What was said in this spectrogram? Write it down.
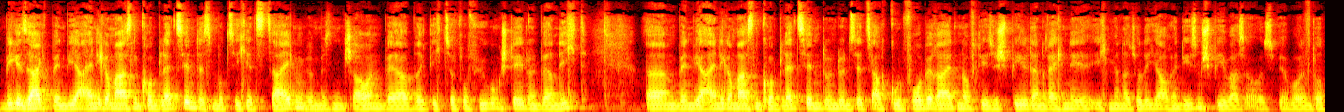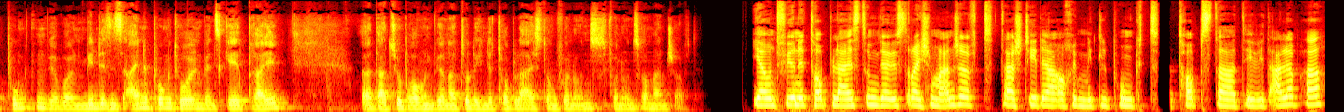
wie gesagt, wenn wir einigermaßen komplett sind, das wird sich jetzt zeigen. Wir müssen schauen, wer wirklich zur Verfügung steht und wer nicht. Ähm, wenn wir einigermaßen komplett sind und uns jetzt auch gut vorbereiten auf dieses Spiel, dann rechne ich mir natürlich auch in diesem Spiel was aus. Wir wollen dort punkten. Wir wollen mindestens einen Punkt holen, wenn es geht, drei. Äh, dazu brauchen wir natürlich eine Topleistung von uns, von unserer Mannschaft. Ja, und für eine Topleistung der österreichischen Mannschaft, da steht ja auch im Mittelpunkt Topstar David Alaba.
